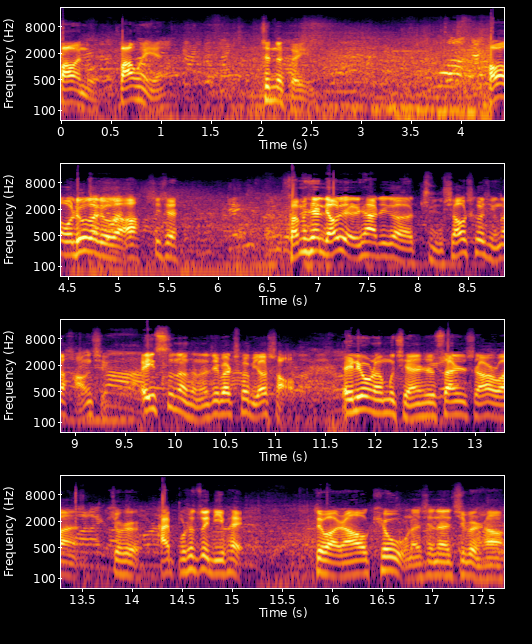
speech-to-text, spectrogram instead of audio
八万多，八万块钱，真的可以。好吧，我溜达溜达啊，谢谢。咱们先了解一下这个主销车型的行情。A 四呢，可能这边车比较少；A 六呢，目前是三十二万，就是还不是最低配，对吧？然后 Q 五呢，现在基本上，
